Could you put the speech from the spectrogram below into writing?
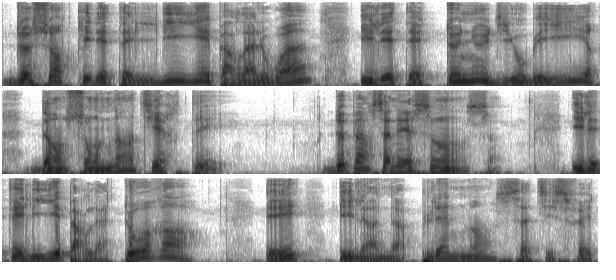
de sorte qu'il était lié par la loi, il était tenu d'y obéir dans son entièreté. De par sa naissance, il était lié par la Torah, et il en a pleinement satisfait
